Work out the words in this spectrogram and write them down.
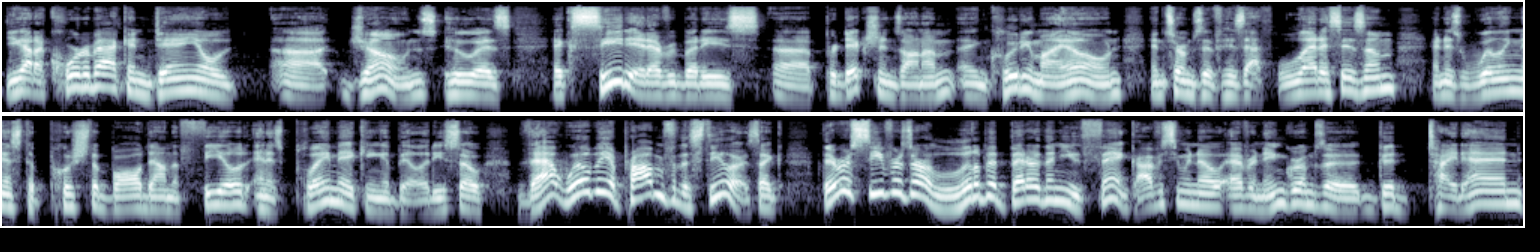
You got a quarterback in Daniel uh, Jones who has exceeded everybody's uh, predictions on him, including my own, in terms of his athleticism and his willingness to push the ball down the field and his playmaking ability. So that will be a problem for the Steelers. Like their receivers are a little bit better than you think. Obviously, we know Evan Engram's a good tight end.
